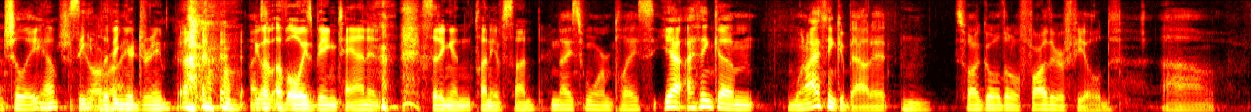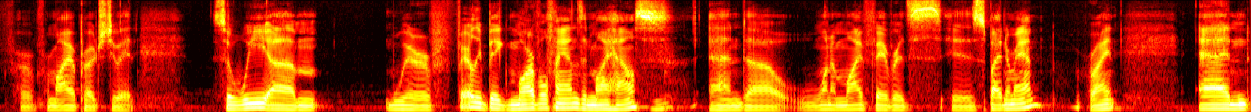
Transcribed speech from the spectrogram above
potentially. Yep. Should See, living right. your dream Nice, of, always being tan and sitting in plenty of sun. nice warm place. Yeah, I think um, when I think about it, Mm. so I'll go a little farther afield uh, for for my approach to it. So we um, we're fairly big Marvel fans in my house, and uh, one of my favorites is Spider Man, right? And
